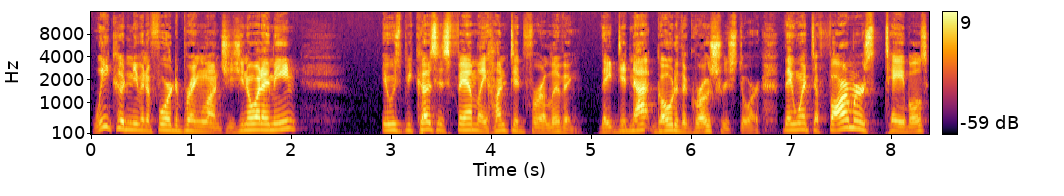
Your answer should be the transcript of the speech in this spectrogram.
We couldn't even afford to bring lunches. You know what I mean? It was because his family hunted for a living. They did not go to the grocery store. They went to farmers' tables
